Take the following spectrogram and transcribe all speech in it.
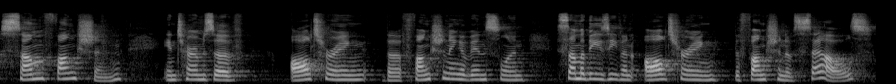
some function in terms of altering the functioning of insulin, some of these even altering the function of cells,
